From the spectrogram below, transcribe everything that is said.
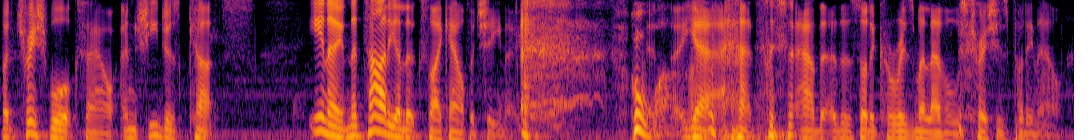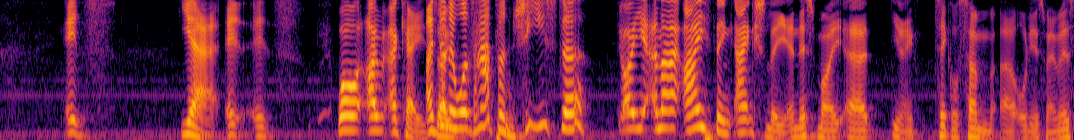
But Trish walks out and she just cuts. You know, Natalya looks like Al Pacino. Uh, yeah, at, at the, the sort of charisma levels Trish is putting out. It's yeah, it, it's. Well, I'm okay. I so- don't know what's happened. She used to. Oh yeah, and I, I think actually, and this might uh, you know tickle some uh, audience members.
